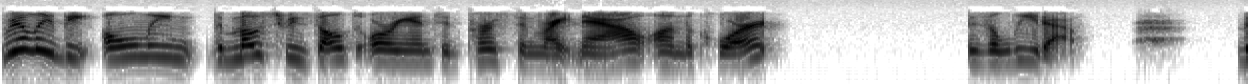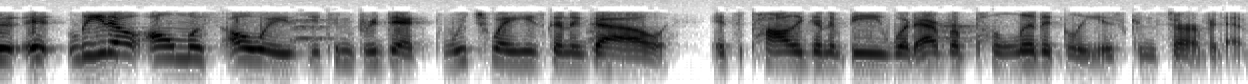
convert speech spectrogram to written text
Really the only the most result oriented person right now on the court is Alito the, it, Alito almost always you can predict which way he's going to go. It's probably going to be whatever politically is conservative.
